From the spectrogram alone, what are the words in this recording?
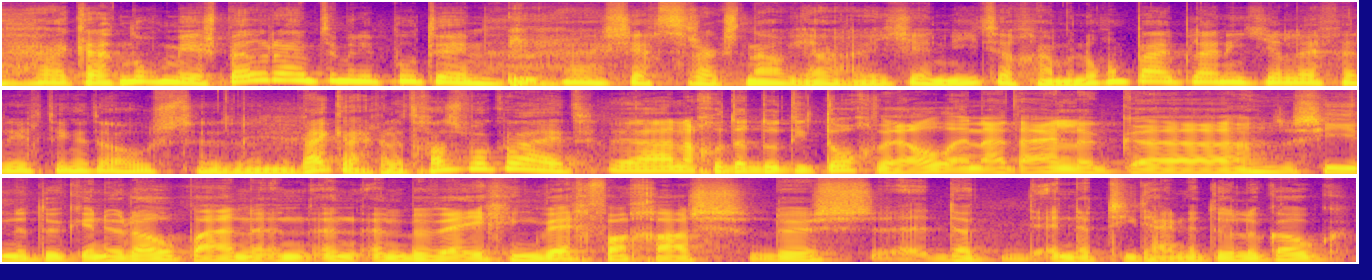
hij krijgt nog meer speelruimte, meneer Poetin. hij zegt straks, nou ja, weet je, niet. Dan gaan we nog een pijplijnetje leggen richting het oosten. Dan, wij krijgen het gas wel kwijt. Ja, nou goed, dat doet hij toch wel. En uiteindelijk zie je natuurlijk in Europa een, een, een beweging weg van gas. Dus, dat, en dat ziet hij natuurlijk ook.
